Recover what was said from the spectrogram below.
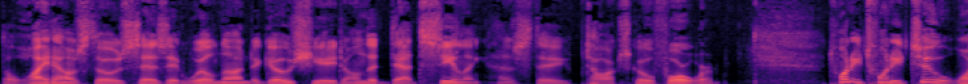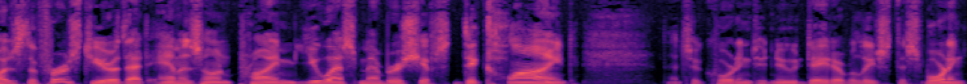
The White House, though, says it will not negotiate on the debt ceiling as the talks go forward. 2022 was the first year that Amazon Prime U.S. memberships declined. That's according to new data released this morning.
